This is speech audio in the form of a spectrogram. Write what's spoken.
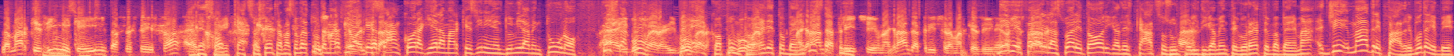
la Marchesini che imita se stessa. Adesso ecco. che cazzo c'entra? Ma soprattutto, ma chi è che mancherà. sa ancora chi è la Marchesini nel 2021? Eh, i qui- boomer, i boomer. Ecco, appunto, boomer. hai detto bene. Una grande Questa attrice, una grande attrice la Marchesini. deve fare stare. la sua retorica del cazzo sul Eh. politicamente corretto e va bene, ma ge- madre e padre potrebbe,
